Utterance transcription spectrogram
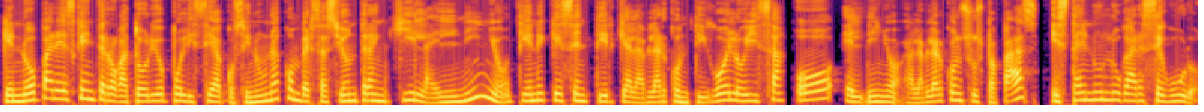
Que no parezca interrogatorio policíaco, sino una conversación tranquila. El niño tiene que sentir que al hablar contigo, Eloísa, o el niño al hablar con sus papás, está en un lugar seguro.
